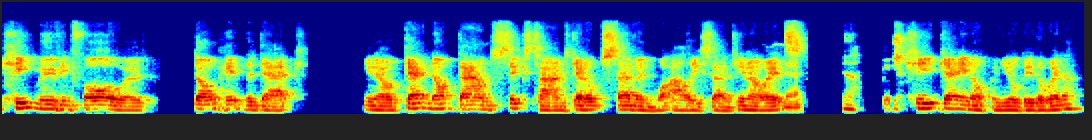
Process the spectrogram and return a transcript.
keep moving forward, don't hit the deck. You know, get knocked down six times, get up seven, what Ali said. You know, it's Yeah. just keep getting up and you'll be the winner.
